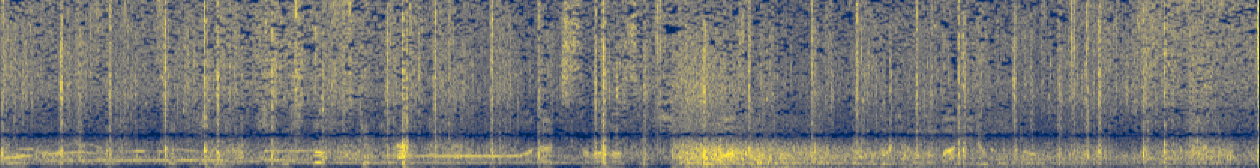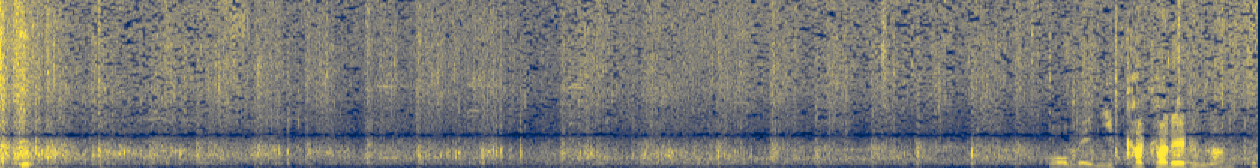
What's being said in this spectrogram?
大川や石碑には傷一つつけてないんだな足立様の石碑をわざわざ届き者がいるもんかお目にかかれるなんて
